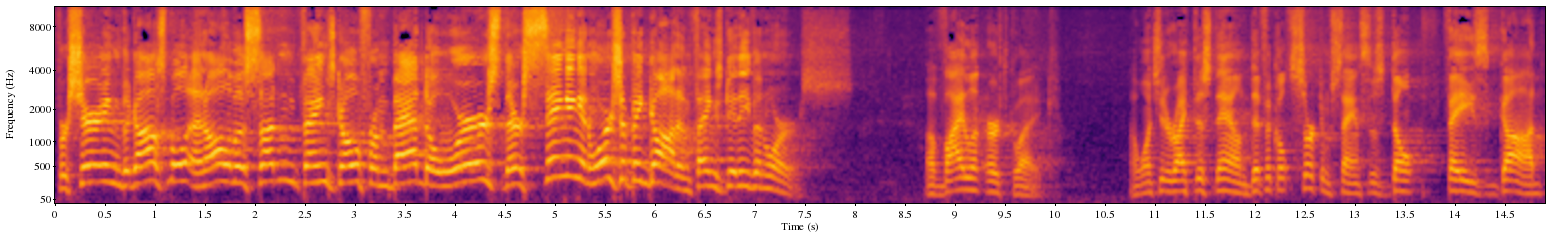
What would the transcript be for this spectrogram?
for sharing the gospel, and all of a sudden things go from bad to worse. They're singing and worshiping God, and things get even worse a violent earthquake. I want you to write this down. Difficult circumstances don't faze God.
